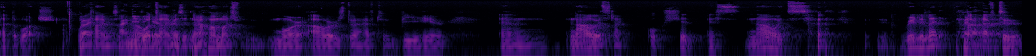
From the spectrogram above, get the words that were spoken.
at the watch. What Right. time is it I now? What time is it now? yeah. How much more hours do I have to be here? And now it's like, oh shit! It's now it's really late. Yeah. I have to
